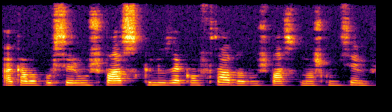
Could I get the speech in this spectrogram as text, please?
acaba por ser um espaço que nos é confortável, um espaço que nós conhecemos.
